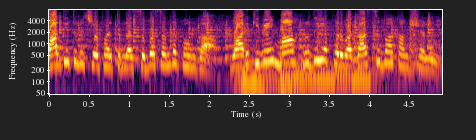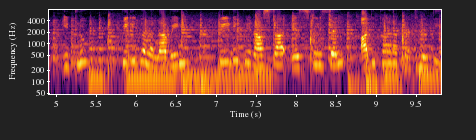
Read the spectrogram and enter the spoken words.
బాధ్యతలు చేపడుతున్న శుభ సందర్భంగా వారికివే మా హృదయపూర్వక శుభాకాంక్షలు. ఇట్లు పిరిగల నవీన్ టీడీపీ రాష్ట్ర ఎస్టీ సెల్ అధికార ప్రతినిధి.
